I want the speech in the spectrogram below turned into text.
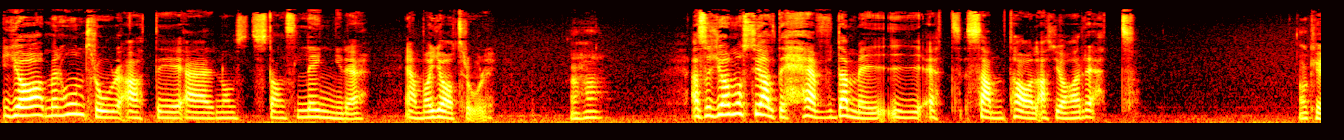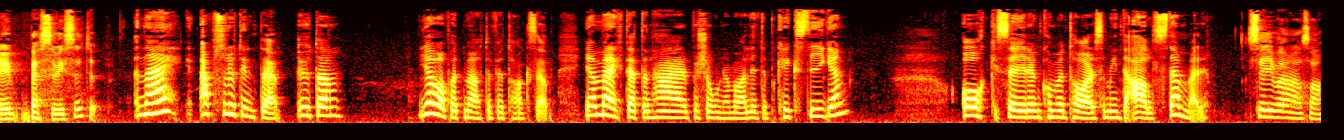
Ja, men hon tror att det är någonstans längre än vad jag tror. Aha. Alltså jag måste ju alltid hävda mig i ett samtal att jag har rätt. Okej, besserwisser typ. Nej, absolut inte. Utan jag var på ett möte för ett tag sedan. Jag märkte att den här personen var lite på kickstigen. Och säger en kommentar som inte alls stämmer. Säg vad han sa.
